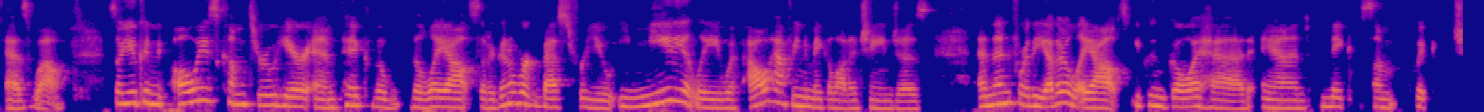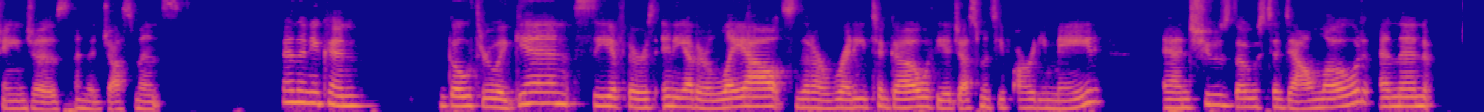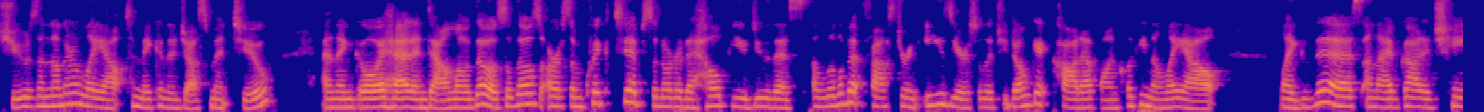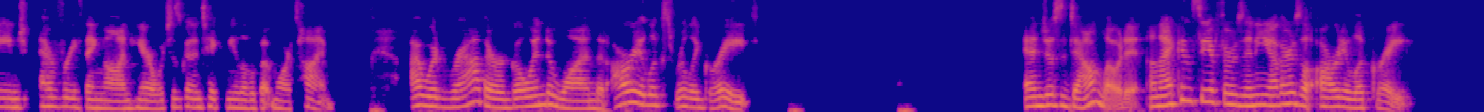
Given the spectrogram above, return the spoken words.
as well. So you can always come through here and pick the, the layouts that are gonna work best for you immediately without having to make a lot of changes. And then for the other layouts, you can go ahead and make some quick changes and adjustments and then you can go through again, see if there's any other layouts that are ready to go with the adjustments you've already made and choose those to download and then choose another layout to make an adjustment to and then go ahead and download those. So those are some quick tips in order to help you do this a little bit faster and easier so that you don't get caught up on clicking a layout like this and I've got to change everything on here, which is going to take me a little bit more time. I would rather go into one that already looks really great and just download it. And I can see if there's any others that already look great.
